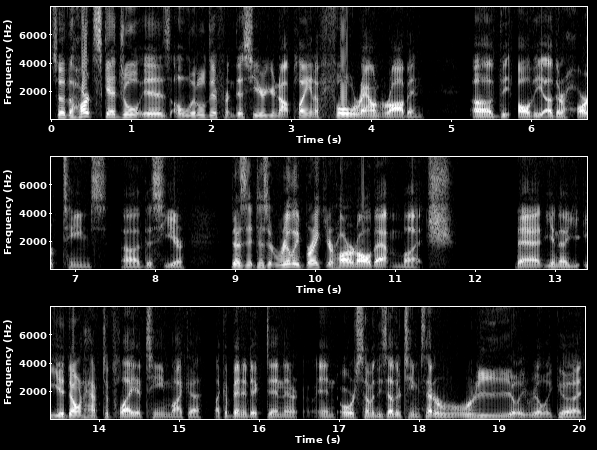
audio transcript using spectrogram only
So the Heart schedule is a little different this year. You're not playing a full round robin of the all the other Heart teams uh, this year. Does it does it really break your heart all that much that you know you, you don't have to play a team like a like a Benedictine or in or some of these other teams that are really really good?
